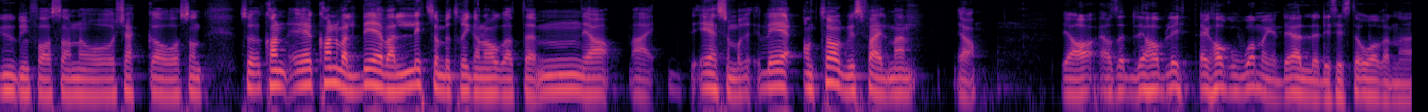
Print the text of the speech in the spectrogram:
Google-fasene og sjekker og sånt, så kan, eh, kan vel det være litt sånn betryggende òg at eh, mm, ja, nei, det er, som, det er antageligvis feil, men ja. Ja, altså det har blitt Jeg har roa meg en del de siste årene.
